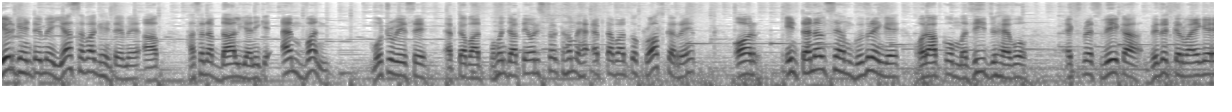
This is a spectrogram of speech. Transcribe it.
डेढ़ घंटे में या सवा घंटे में आप हसन अब्दाल यानी कि एम वन मोटरवे से एबटाबाद पहुँच जाते हैं और इस वक्त हम एबटाबाद को क्रॉस कर रहे हैं और इन टनल से हम गुजरेंगे और आपको मज़ीद जो है वो एक्सप्रेस वे का विज़िट करवाएँगे।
